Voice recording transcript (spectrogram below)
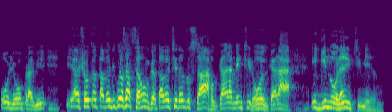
olhou para mim e achou que eu estava de gozação, que eu estava tirando sarro, que eu era mentiroso, que eu era ignorante mesmo.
